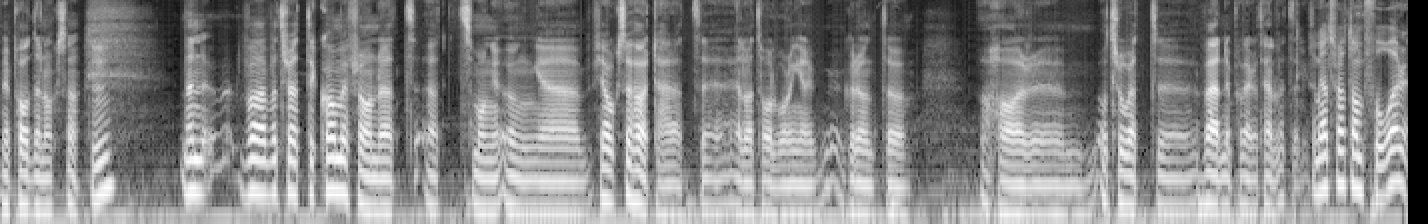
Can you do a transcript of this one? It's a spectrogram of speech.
med podden också. Mm. Men vad, vad, tror du att det kommer ifrån att, att så många unga, för jag har också hört det här att 11-12-åringar eh, går runt och har, eh, och tror att eh, världen är på väg åt helvete. Liksom. Men jag tror att de får,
